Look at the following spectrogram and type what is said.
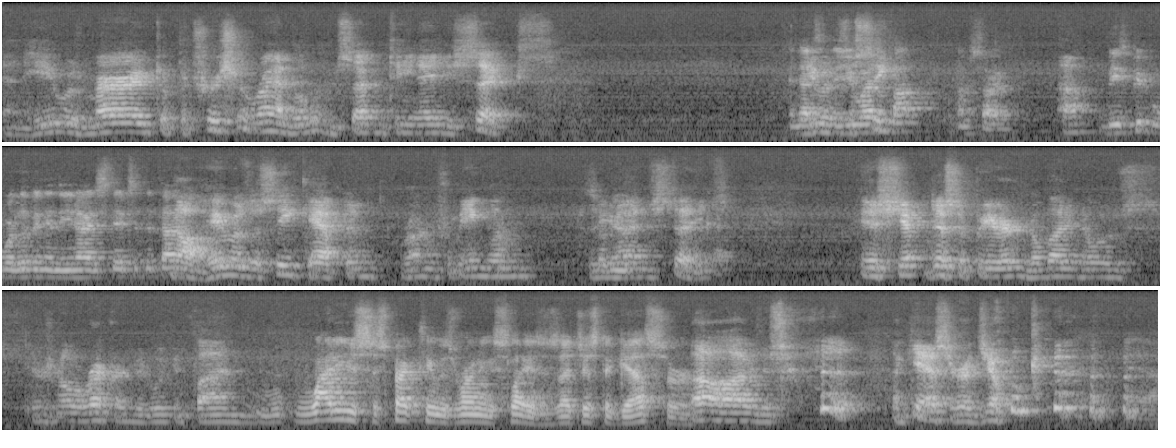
And he was married to Patricia Randall in seventeen eighty-six. And that's He in was the US, sea- I'm sorry. Huh? These people were living in the United States at the time? No, he was a sea captain running from England to the So he- United States his ship disappeared. Nobody knows. There's no record that we can find. Why do you suspect he was running slaves? Is that just a guess or? Oh, I was just a guess or a joke. yeah.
